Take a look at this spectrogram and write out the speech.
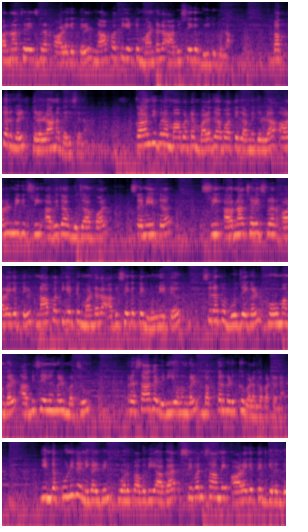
அருணாச்சலேஸ்வரர் ஆலயத்தில் நாற்பத்தி எட்டு மண்டல அபிஷேக வீதி விழா. பக்தர்கள் திரளான தரிசனம். காஞ்சிபுரம் மாவட்டம் வலதாபாத்தில் அமைந்துள்ள அருள்மிகு ஸ்ரீ அபிதா குஜாம்பால் சமேத ஸ்ரீ அருணாச்சலேஸ்வரர் ஆலயத்தில் நாற்பத்தி எட்டு மண்டல அபிஷேகத்தை முன்னிட்டு சிறப்பு பூஜைகள் ஹோமங்கள் அபிஷேகங்கள் மற்றும் பிரசாத விநியோகங்கள் பக்தர்களுக்கு வழங்கப்பட்டன. இந்த புனித நிகழ்வின் ஒரு பகுதியாக சிவன்சாமி ஆலயத்தில் இருந்து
